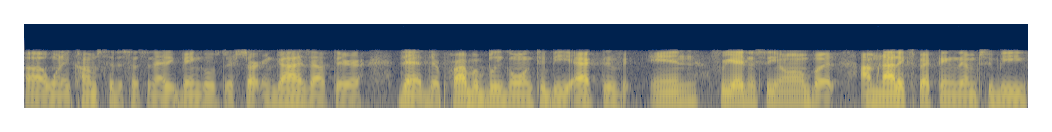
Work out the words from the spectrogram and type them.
uh, when it comes to the Cincinnati Bengals. There's certain guys out there that they're probably going to be active in free agency on, but I'm not expecting them to be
